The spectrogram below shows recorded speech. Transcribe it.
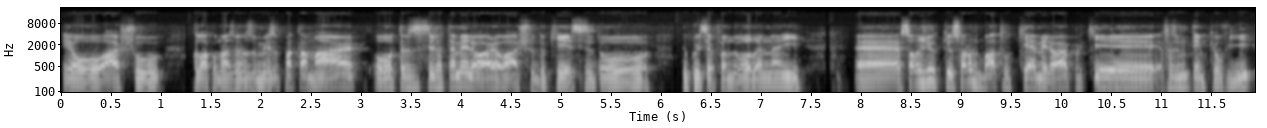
Eu acho, coloco mais ou menos o mesmo patamar, outras seja até melhor, eu acho, do que esses do, do Christopher Nolan aí. É, só não digo que só não bato que é melhor, porque faz muito tempo que eu vi.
